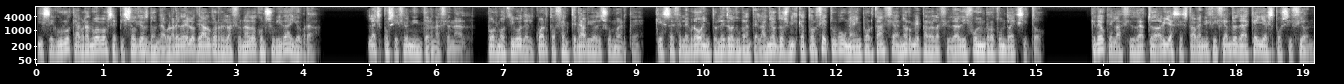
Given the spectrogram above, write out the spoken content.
y seguro que habrá nuevos episodios donde hablaré de él o de algo relacionado con su vida y obra. La exposición internacional, por motivo del cuarto centenario de su muerte, que se celebró en Toledo durante el año 2014 tuvo una importancia enorme para la ciudad y fue un rotundo éxito. Creo que la ciudad todavía se está beneficiando de aquella exposición,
